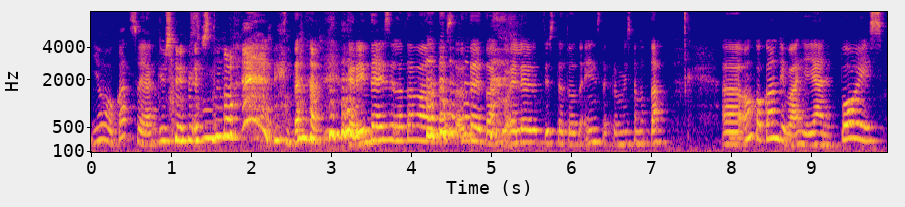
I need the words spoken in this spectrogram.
Joo, katsoja kysymys. Tällä perinteisellä tavalla tässä otetaan, kun ei löydetty sitä tuolta Instagramista, mutta onko kandivaihe jäänyt pois,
